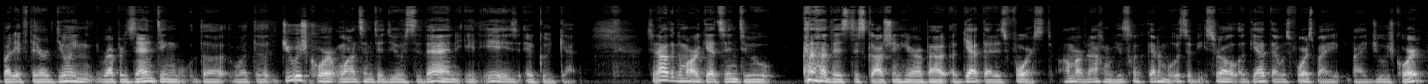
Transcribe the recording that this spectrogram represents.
But if they're doing representing the what the Jewish court wants him to do, so then it is a good get. So now the Gemara gets into this discussion here about a get that is forced. A get that was forced by, by Jewish court.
